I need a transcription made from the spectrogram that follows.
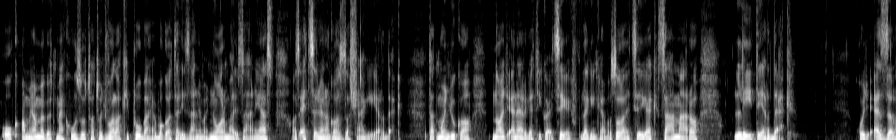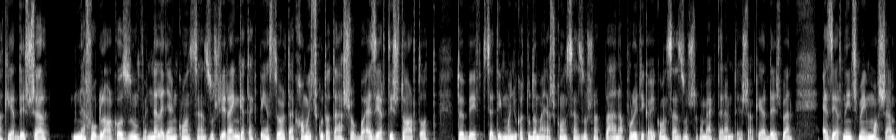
ok, ami mögött meghúzódhat, hogy valaki próbálja bagatelizálni vagy normalizálni ezt, az egyszerűen a gazdasági érdek. Tehát mondjuk a nagy energetikai cégek, leginkább az olajcégek számára létérdek, hogy ezzel a kérdéssel ne foglalkozzunk, vagy ne legyen konszenzus. Ugye rengeteg pénzt töltek hamis kutatásokba, ezért is tartott több évtizedig mondjuk a tudományos konszenzusnak, pláne a politikai konszenzusnak a megteremtése a kérdésben, ezért nincs még ma sem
